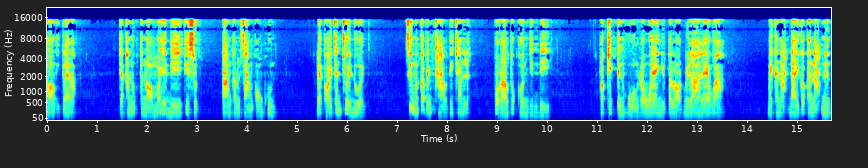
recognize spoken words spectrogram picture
ท้องอีกแล้วล่ะ จะทนุถนอมไว้ให้ดีที่สุดตามคำสั่งของคุณ และขอให้ฉันช่วยด้วย ซึ่งมันก็เป็นข่าวที่ฉันและพวกเราทุกคนยินดี เพราะคิดเป็นห่วงระแวงอยู่ตลอดเวลาแล้วว่า ไม่ขณะใดก็ขณะหนึ่ง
